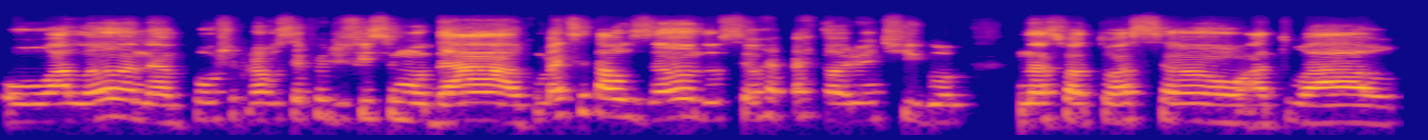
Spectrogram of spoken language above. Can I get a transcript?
Ou Alana, poxa, para você foi difícil mudar, como é que você está usando o seu repertório antigo na sua atuação atual?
